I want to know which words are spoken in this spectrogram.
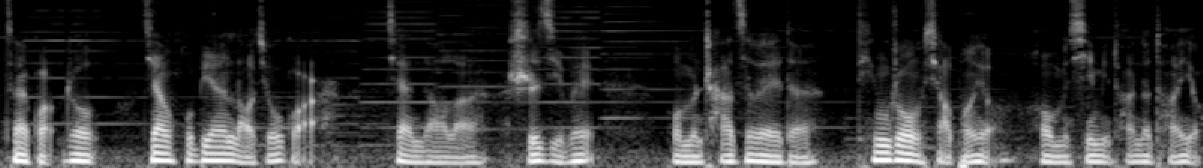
在广州江湖边老酒馆见到了十几位我们茶滋味的听众小朋友和我们洗米团的团友，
